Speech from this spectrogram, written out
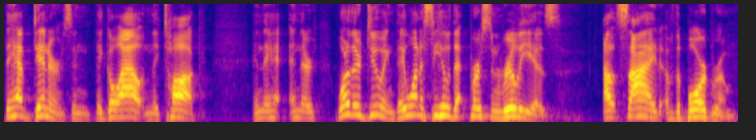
They have dinners and they go out and they talk and they and they're what are they doing? They want to see who that person really is outside of the boardroom.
